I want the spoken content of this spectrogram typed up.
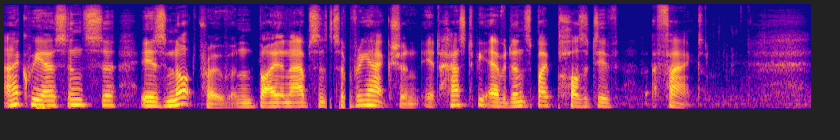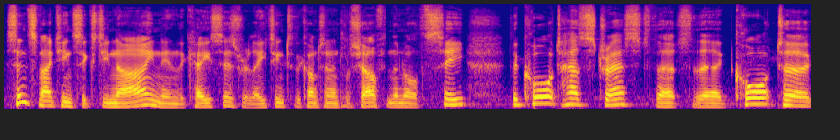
acquiescence uh, is not proven by an absence of reaction. It has to be evidenced by positive fact. Since 1969, in the cases relating to the continental shelf in the North Sea, the court has stressed that the court uh,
